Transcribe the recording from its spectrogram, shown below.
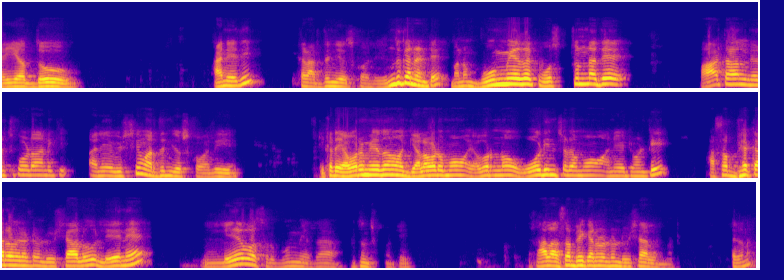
చెయ్యొద్దు అనేది ఇక్కడ అర్థం చేసుకోవాలి. ఎందుకనంటే మనం భూమి మీదకు వస్తున్నదే పాఠాలు నేర్చుకోవడానికి అనే విషయం అర్థం చేసుకోవాలి. ఇక్కడ ఎవరి మీదనో గెలవడమో ఎవరినో ఓడించడమో అనేటువంటి అసభ్యకరమైనటువంటి విషయాలు లేనే లేవు అసలు భూమి మీద. గుర్తుంచుకోండి. చాలా అసభ్యకరమైనటువంటి విషయాలు అన్నమాట. సరేనా?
